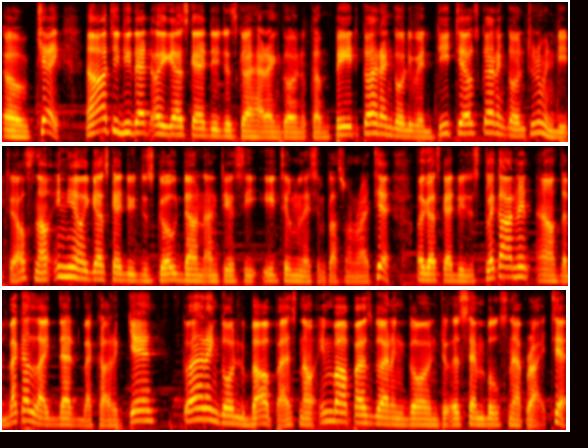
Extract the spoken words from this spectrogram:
Okay, now to do that, all you guys gotta do just go ahead and go into compete, go ahead and go to event details, go ahead and go into event details. Now in here, all you guys gotta do just go down until you see each elimination plus one right here. All you guys gotta do just click on it and after back out like that, back out again. Go ahead and go into Battle Pass. Now in Battle Pass, go ahead and go into Assemble Snap right here.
